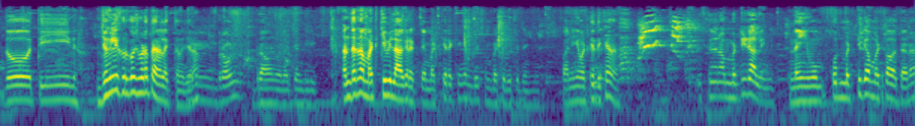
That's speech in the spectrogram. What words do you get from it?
دو تین۔ جنگلی خرگوش بڑا پیارا لگتا ہے مجھے نا۔ براؤن براؤن والا جنگلی۔ اندر نا مٹکے بھی لا کے رکھتے ہیں۔ مٹکے رکھیں گے بیچ میں بیٹھے بیٹھے دیں گے۔ پانی کے مٹکے دکھے نا؟ اس کے اندر آپ مٹی ڈالیں گے۔ نہیں وہ خود مٹی کا مٹکا ہوتا ہے نا۔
